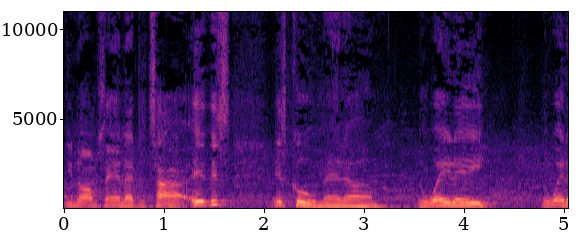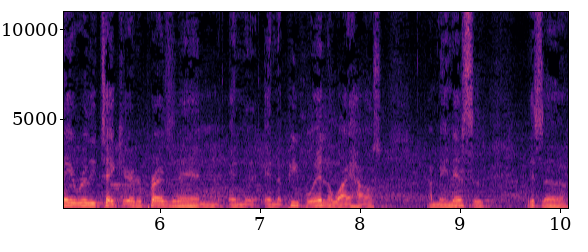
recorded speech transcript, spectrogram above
You know what I'm saying at the top. It, it's it's cool, man. Um, the way they the way they really take care of the president and, and the, and the people in the White House. I mean, it's a it's a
